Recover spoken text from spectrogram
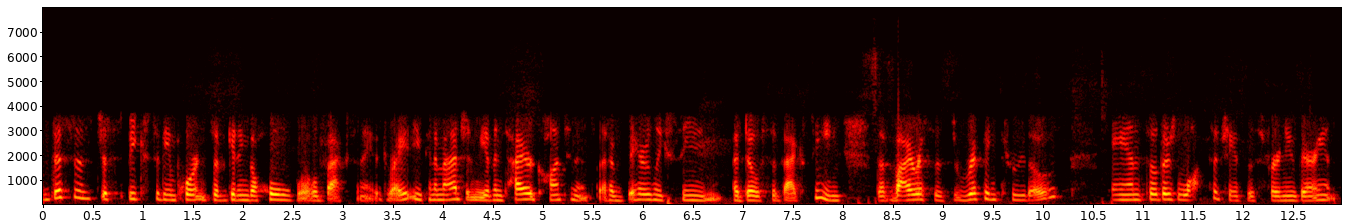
this is just speaks to the importance of getting the whole world vaccinated, right? You can imagine we have entire continents that have barely seen a dose of vaccine. The virus is ripping through those and so there's lots of chances for new variants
